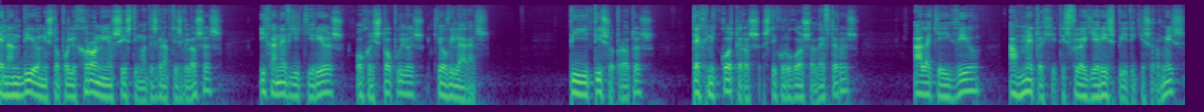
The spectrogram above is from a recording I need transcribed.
εναντίον στο πολυχρόνιο σύστημα της γραπτής γλώσσας, είχαν έβγει κυρίως ο Χριστόπουλος και ο Βιλάρας. Ποιητής ο πρώτος, τεχνικότερος στιχουργός ο δεύτερος, αλλά και οι δύο αμέτωχοι της φλογερής ποιητικής ορμής,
